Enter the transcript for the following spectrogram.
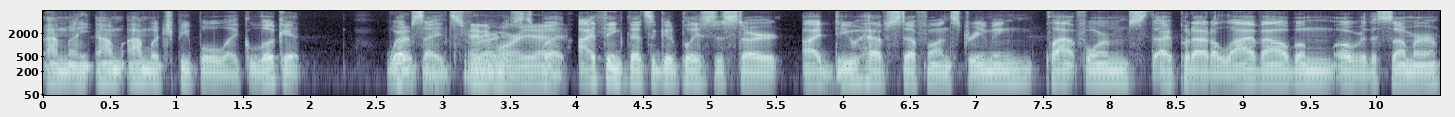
how, many, how, how much people like look at websites for anymore, artists, yeah. but I think that's a good place to start. I do have stuff on streaming platforms. I put out a live album over the summer,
